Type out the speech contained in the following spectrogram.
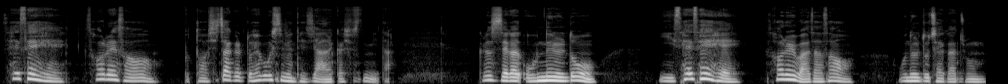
새새해 설에서부터 시작을 또 해보시면 되지 않을까 싶습니다. 그래서 제가 오늘도 이 새새해 설을 맞아서 오늘도 제가 좀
